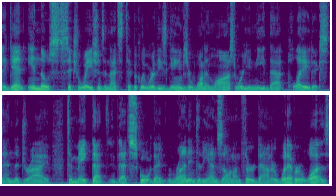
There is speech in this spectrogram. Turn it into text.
again in those situations and that's typically where these games are won and lost where you need that play to extend the drive to make that that score that run into the end zone on third down or whatever it was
